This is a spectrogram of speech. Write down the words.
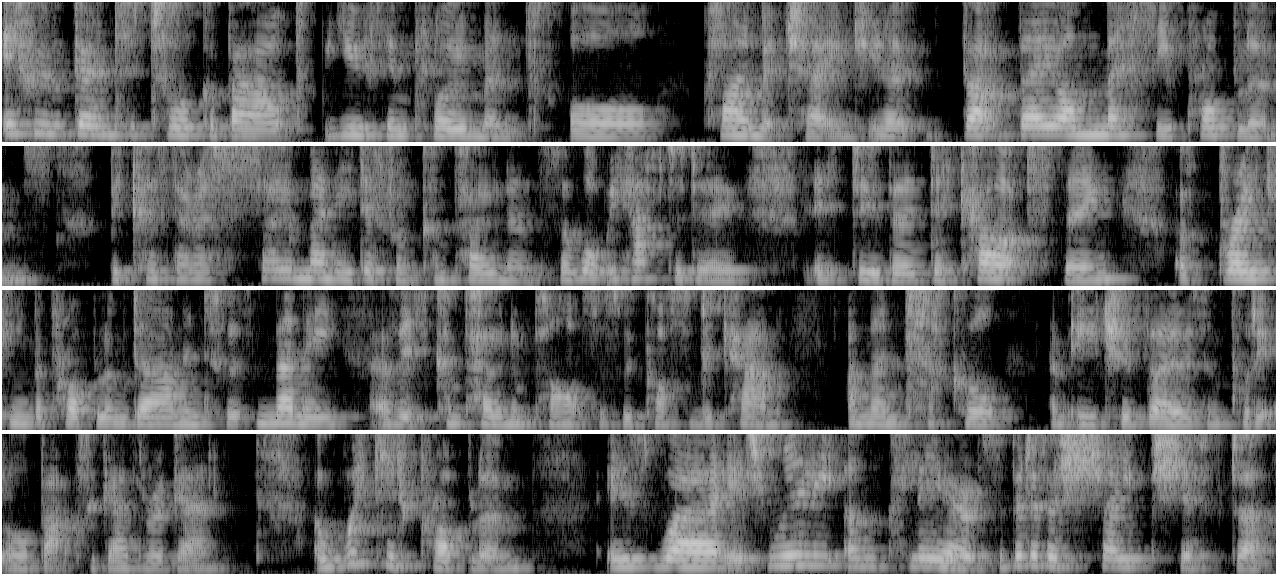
if we were going to talk about youth employment or climate change, you know, that they are messy problems because there are so many different components. So, what we have to do is do the Descartes thing of breaking the problem down into as many of its component parts as we possibly can, and then tackle um, each of those and put it all back together again. A wicked problem is where it's really unclear. It's a bit of a shapeshifter.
